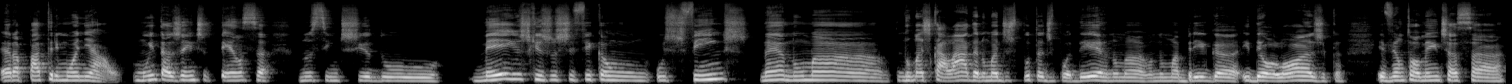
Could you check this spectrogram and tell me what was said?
era patrimonial. Muita gente pensa no sentido meios que justificam os fins, né, numa, numa escalada, numa disputa de poder, numa, numa briga ideológica. Eventualmente, essa,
